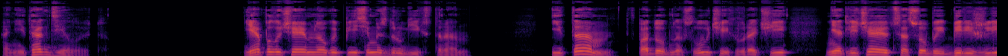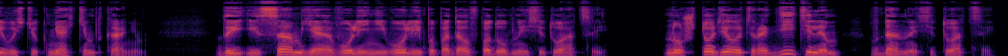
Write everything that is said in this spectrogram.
они так делают. Я получаю много писем из других стран. И там, в подобных случаях, врачи не отличаются особой бережливостью к мягким тканям. Да и сам я волей-неволей попадал в подобные ситуации. Но что делать родителям в данной ситуации?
